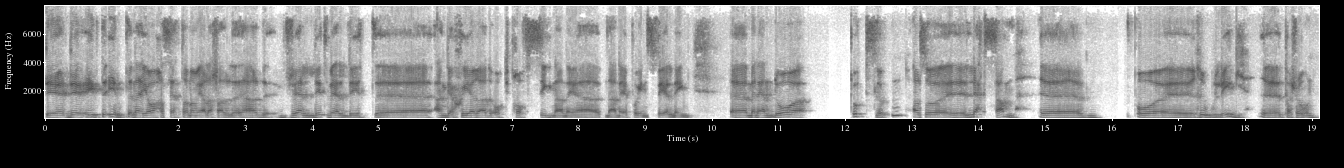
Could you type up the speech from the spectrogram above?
det, det, inte, inte när jag har sett honom i alla fall. Är väldigt, väldigt eh, engagerad och proffsig när han är, när han är på inspelning. Eh, men ändå uppsluppen, alltså eh, lättsam eh, och eh, rolig eh, person.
